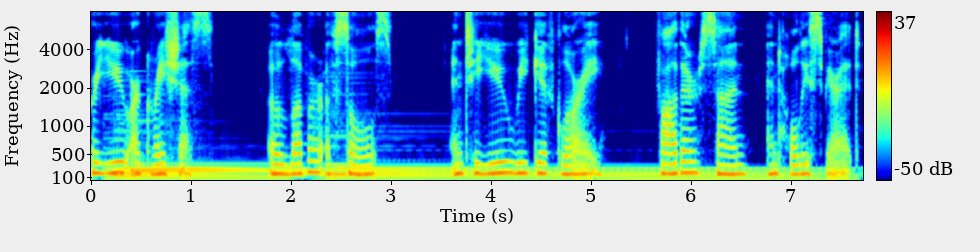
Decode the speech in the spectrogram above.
For you are gracious, O lover of souls, and to you we give glory, Father, Son, and Holy Spirit,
